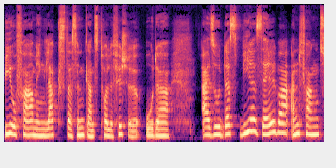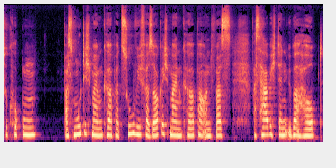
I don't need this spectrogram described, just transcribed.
Biofarming, Lachs, das sind ganz tolle Fische. Oder also, dass wir selber anfangen zu gucken, was mute ich meinem Körper zu, wie versorge ich meinen Körper und was, was habe ich denn überhaupt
